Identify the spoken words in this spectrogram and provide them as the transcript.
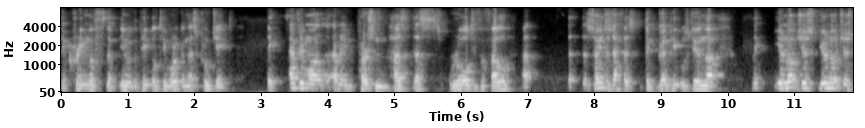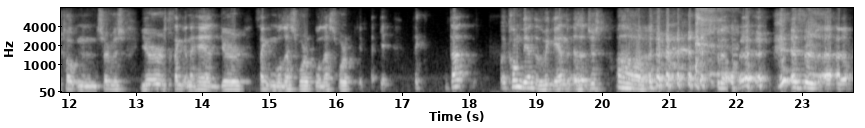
the cream of the you know the people to work on this project. Like everyone every person has this role to fulfill. Uh, it sounds as if it's the good people's doing that. Like you're not just you're not just talking in service. You're thinking ahead. You're thinking will this work? Will this work? Like that come the end of the weekend is it just oh. is there a,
